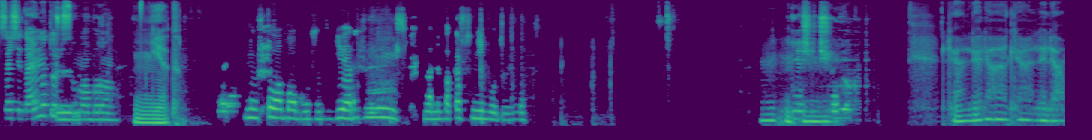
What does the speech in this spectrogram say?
Кстати, дай мне тоже самооборону. Нет. Ну что, бабуша, держись. Ладно, пока что не буду. Я еще. Ля-ля-ля-ля-ля-ля.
